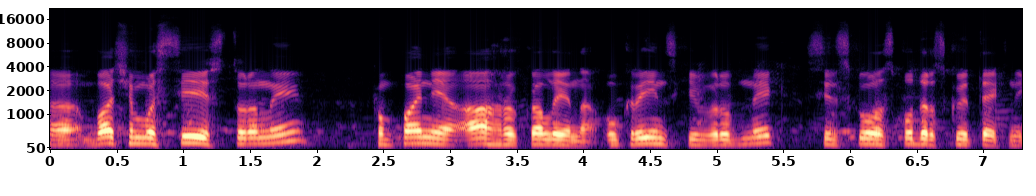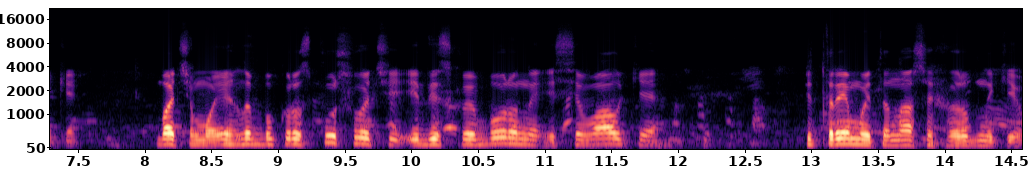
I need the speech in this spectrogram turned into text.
Е, Бачимо з цієї сторони Компанія Агрокалина, український виробник сільськогосподарської техніки. Бачимо і глибокорозпушувачі, і дискові борони, і сівалки. Підтримуйте наших виробників.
